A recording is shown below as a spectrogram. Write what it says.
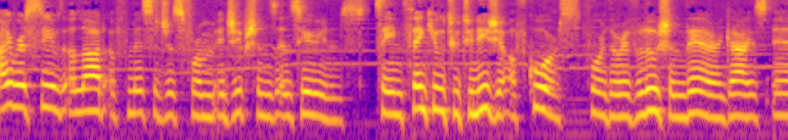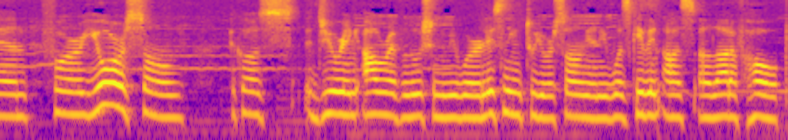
I received a lot of messages from Egyptians and Syrians saying thank you to Tunisia, of course, for the revolution there, guys, and for your song, because during our revolution we were listening to your song and it was giving us a lot of hope.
